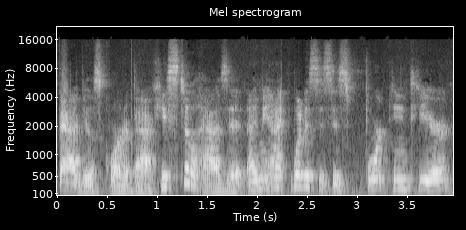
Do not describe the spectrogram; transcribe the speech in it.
fabulous quarterback. He still has it. I mean, I, what is this? His 14th year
